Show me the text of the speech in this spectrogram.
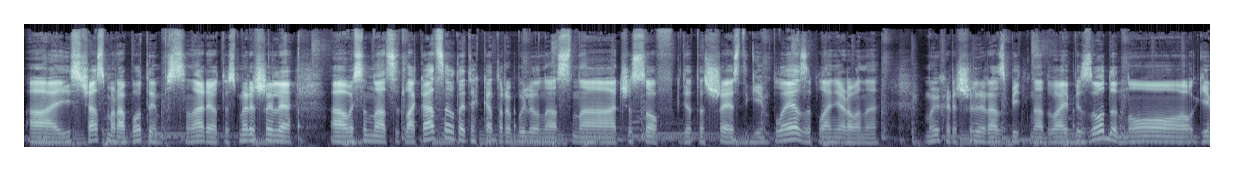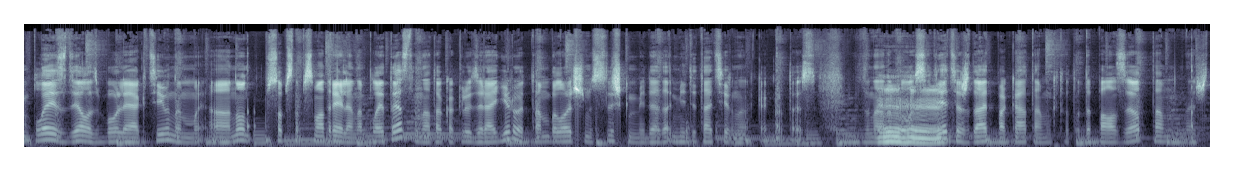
А, и сейчас мы работаем по сценарию. То есть мы решили 18 а, локаций вот этих, которые были у нас на часов где-то 6 геймплея запланированы. Мы их решили разбить на два эпизода, но геймплей сделать более активным. А, ну, собственно, посмотрели на плейтесты, на то, как люди реагируют. Там было очень слишком медитативно, как бы, то есть надо было сидеть и ждать, пока там кто-то дополнительно ползет там, значит,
